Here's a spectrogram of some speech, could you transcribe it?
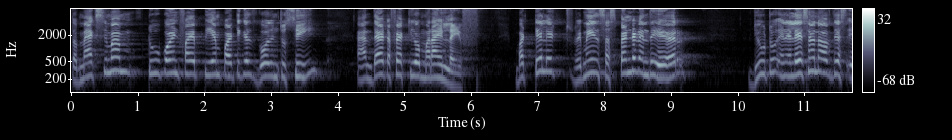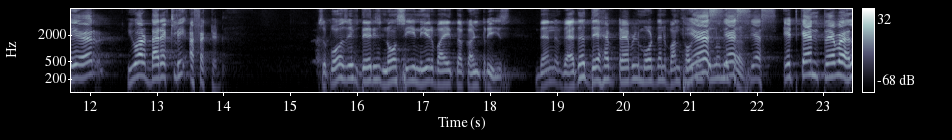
the maximum 2.5 pm particles goes into sea and that affect your marine life. But till it remains suspended in the air, due to inhalation of this air, you are directly affected. Suppose if there is no sea nearby the countries, then whether they have traveled more than 1000 Yes, kilometers. yes, yes. It can travel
